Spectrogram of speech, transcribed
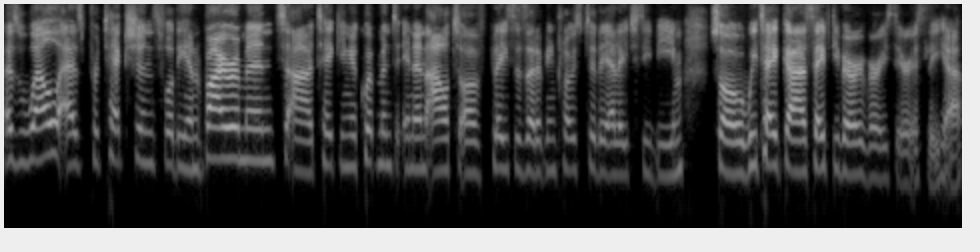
as well as protections for the environment, uh, taking equipment in and out of places that have been close to the LHC beam. So we take uh, safety very, very seriously here.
